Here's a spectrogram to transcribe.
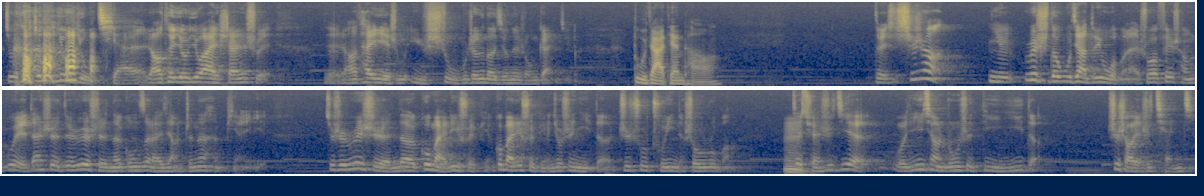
就是他真的又有钱，然后他又又爱山水，对，然后他也什么与世无争的就那种感觉，度假天堂。对，实际上。你瑞士的物价对于我们来说非常贵，但是对瑞士人的工资来讲真的很便宜。就是瑞士人的购买力水平，购买力水平就是你的支出除以你的收入嘛，在全世界我印象中是第一的，至少也是前几。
